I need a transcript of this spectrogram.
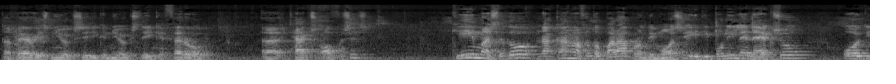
τα various New York City και New York State και federal uh, tax offices και είμαστε εδώ να κάνουμε αυτό το παράπονο δημόσια, γιατί πολλοί λένε έξω ότι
